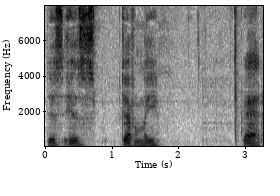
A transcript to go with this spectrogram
this is definitely bad.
